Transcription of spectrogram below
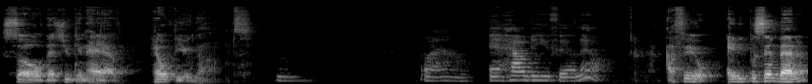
so that you can have healthier gums. Hmm. Wow. And how do you feel now? I feel 80% better.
